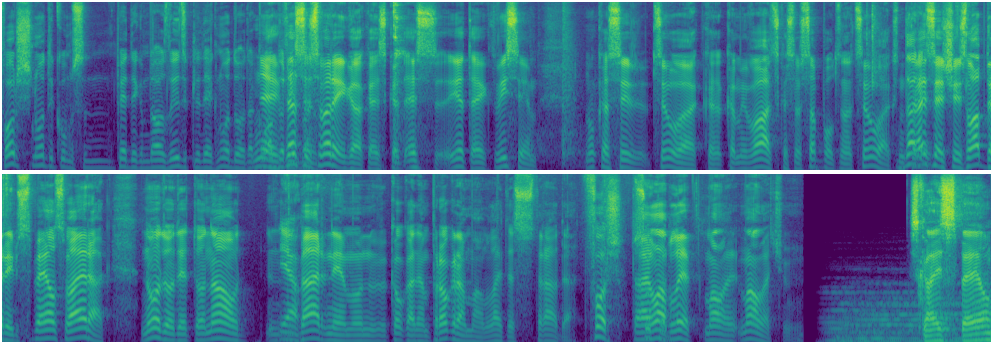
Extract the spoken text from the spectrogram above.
Foršs notikums. un Pietiekami daudz līdzekļu tiek nodota. Nē, labdarībai. tas ir svarīgākais, kad es ieteiktu visiem, nu, kas ir cilvēki, ka- kam ir vārds, kas var sapulcināt cilvēkus. Nu, taisiet šīs labdarības spēles vairāk, nododiet to naudu Jā. bērniem un kaut kādām programmām, lai tas strādā. Foršs. Tā ir laba lieta male- malečam. Skaista spēle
